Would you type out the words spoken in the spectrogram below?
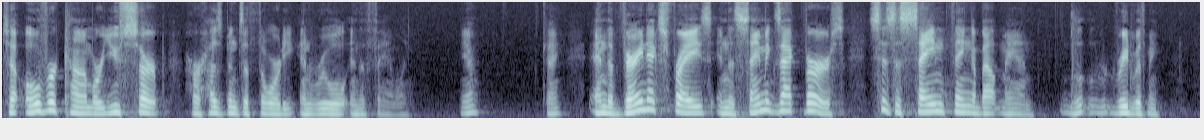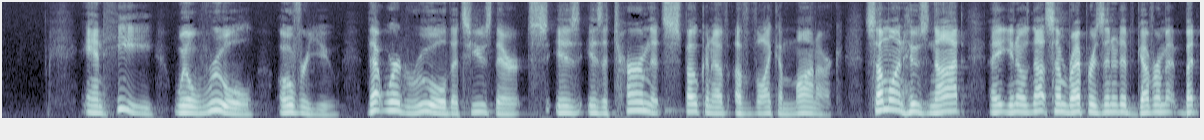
to overcome or usurp her husband's authority and rule in the family. Yeah? Okay? And the very next phrase in the same exact verse says the same thing about man. L- read with me. And he will rule over you. That word rule that's used there is, is a term that's spoken of, of like a monarch someone who's not, uh, you know, not some representative government, but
